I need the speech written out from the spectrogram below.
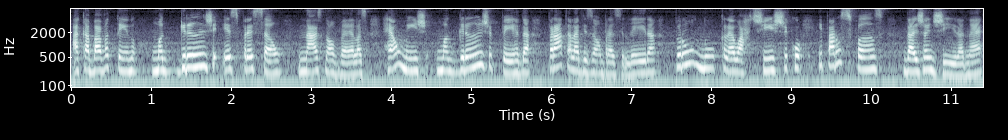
acabava tendo uma grande expressão nas novelas. Realmente uma grande perda para a televisão brasileira, para o núcleo artístico e para os fãs da Jandira, né?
